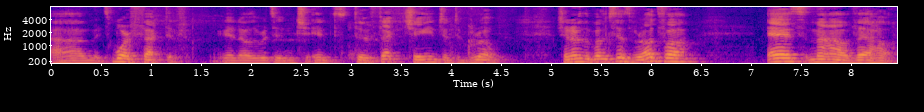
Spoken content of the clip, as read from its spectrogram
Um, it's more effective. In other words it's to affect change and to grow. The book says V'radfa es ma'aveha.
